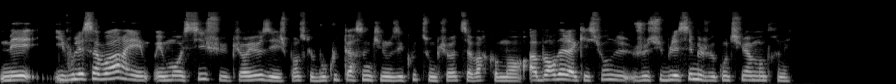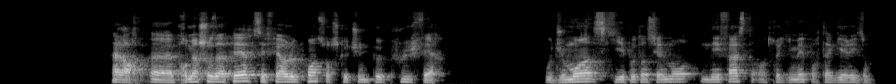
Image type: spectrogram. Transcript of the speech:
Mais il voulait savoir, et, moi aussi je suis curieuse, et je pense que beaucoup de personnes qui nous écoutent sont curieuses de savoir comment aborder la question de je suis blessé mais je veux continuer à m'entraîner. Alors, première chose à faire, c'est faire le point sur ce que tu ne peux plus faire, ou du moins ce qui est potentiellement néfaste entre guillemets pour ta guérison.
